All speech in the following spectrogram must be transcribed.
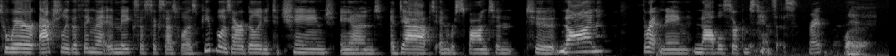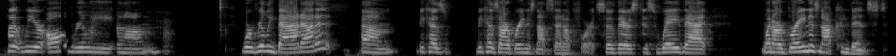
to where actually the thing that it makes us successful as people is our ability to change and adapt and respond to, to non-threatening novel circumstances right Right. but we are all really um, we're really bad at it um, because because our brain is not set up for it so there's this way that when our brain is not convinced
